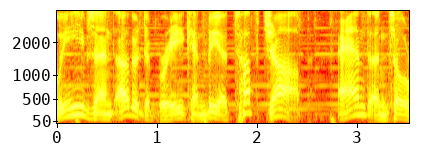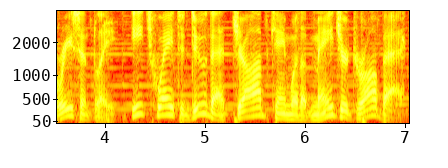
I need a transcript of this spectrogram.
leaves and other debris can be a tough job, and until recently, each way to do that job came with a major drawback.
